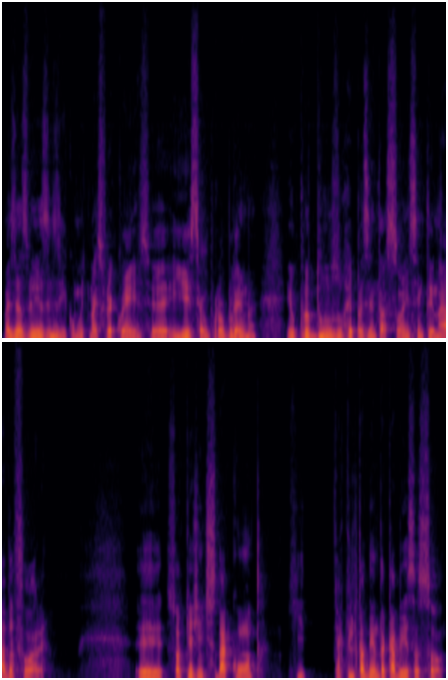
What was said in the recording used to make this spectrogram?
Mas às vezes, e com muito mais frequência, e esse é o problema, eu produzo representações sem ter nada fora. É, só que a gente se dá conta que, que aquilo está dentro da cabeça só.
